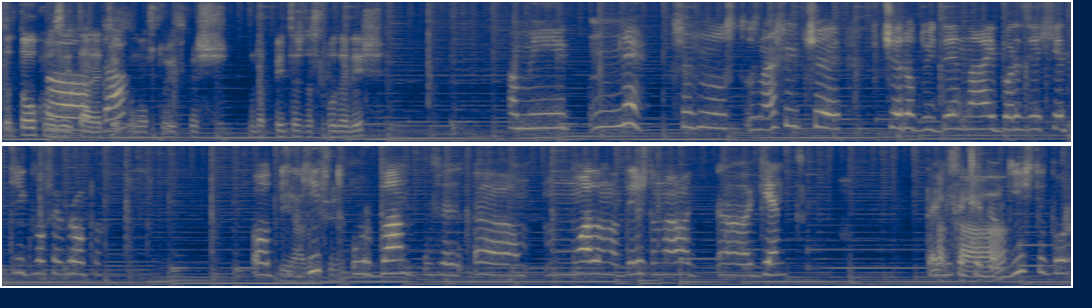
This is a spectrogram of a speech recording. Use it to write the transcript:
Та толкова за А, Италия, ти да. ако нещо искаш да питаш, да споделиш. Ами, не. Всъщност, знаеш ли, че вчера дойде най-бързия хет-трик в Европа? От да Гифт. Урбан, зве- а, млада надежда на а, Гент. Той мисля, че е Така. белгийски отбор.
